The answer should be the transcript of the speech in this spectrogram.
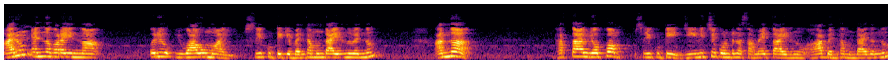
അരുൺ എന്ന് പറയുന്ന ഒരു യുവാവുമായി ശ്രീകുട്ടിക്ക് ബന്ധമുണ്ടായിരുന്നുവെന്നും അന്ന് ഭർത്താവിനൊപ്പം ശ്രീകുട്ടി ജീവിച്ചു കൊണ്ടിരുന്ന സമയത്തായിരുന്നു ആ ബന്ധമുണ്ടായതെന്നും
